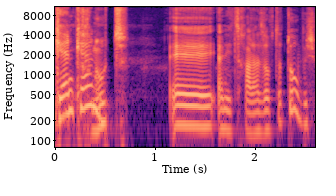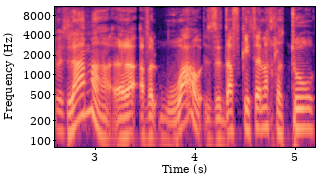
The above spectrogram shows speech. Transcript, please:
כן, כן. תכנות? אה, אני צריכה לעזוב את הטור בשביל זה. למה? אבל וואו, זה דווקא ייתן לך לטור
